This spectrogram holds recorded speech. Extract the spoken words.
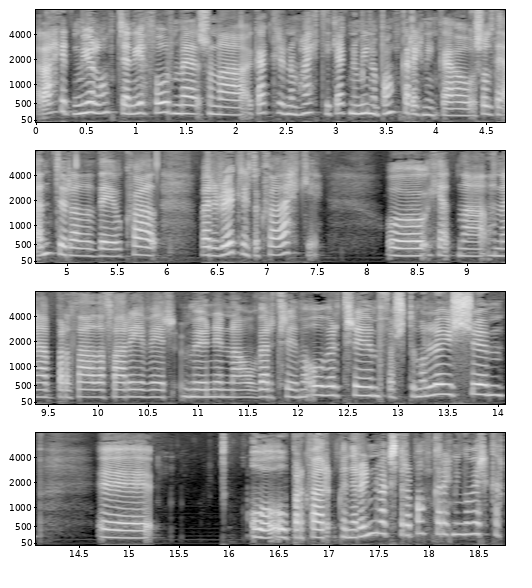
veginn er ekkert mjög langt en ég fór með svona gaggrinum hætti gegnum mínu bankareikninga og svolítið endur að þið og hvað væri raugriðt og hvað ekki. Og hérna þannig að bara það að fara yfir munin á verðtriðum og óverðtriðum, förstum og lausum uh, og, og bara hvar, hvernig raunvextir á bankareikningum virka.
